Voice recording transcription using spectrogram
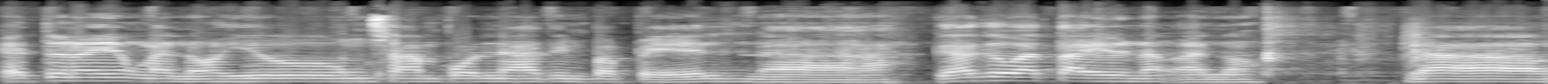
ito na yung ano, yung sample natin papel na gagawa tayo ng ano, ng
